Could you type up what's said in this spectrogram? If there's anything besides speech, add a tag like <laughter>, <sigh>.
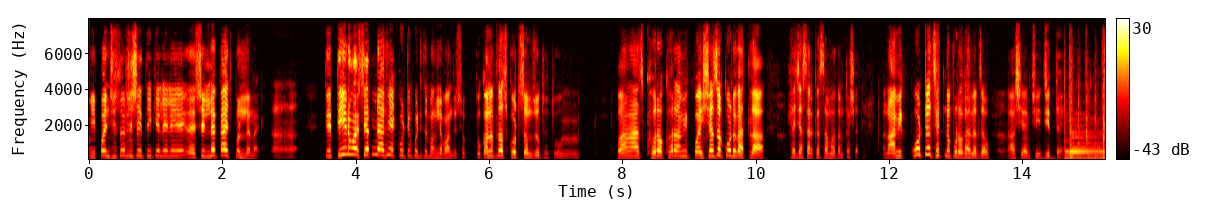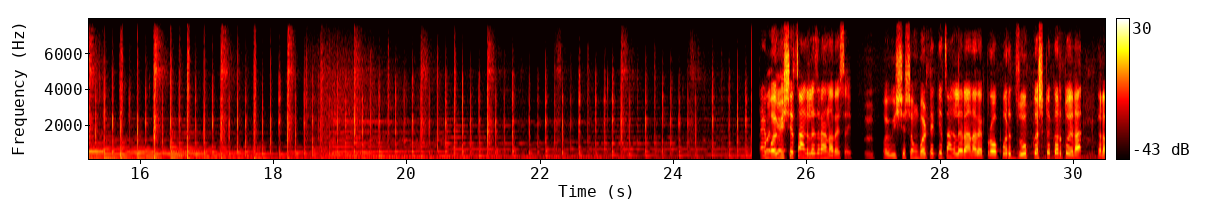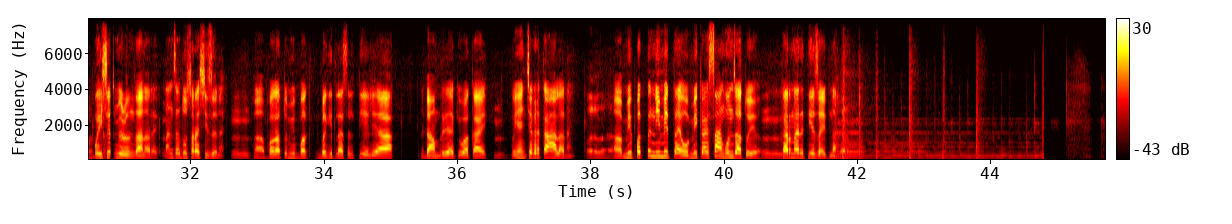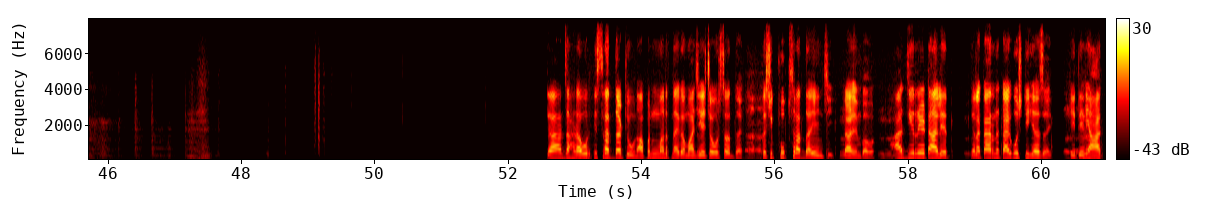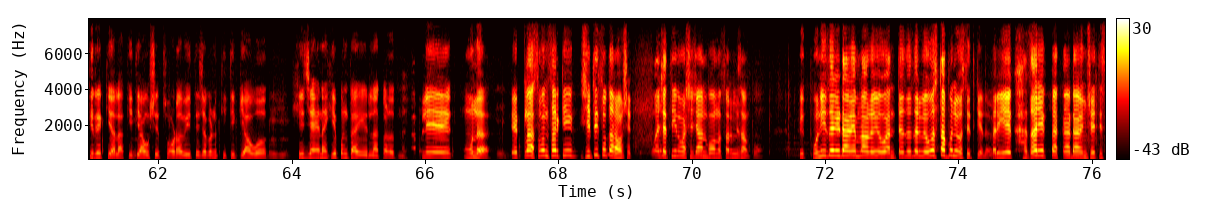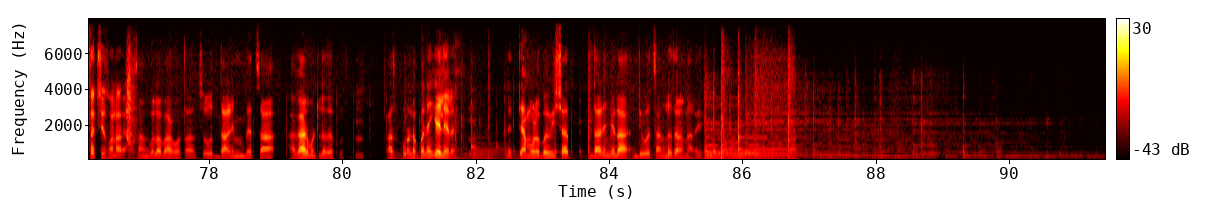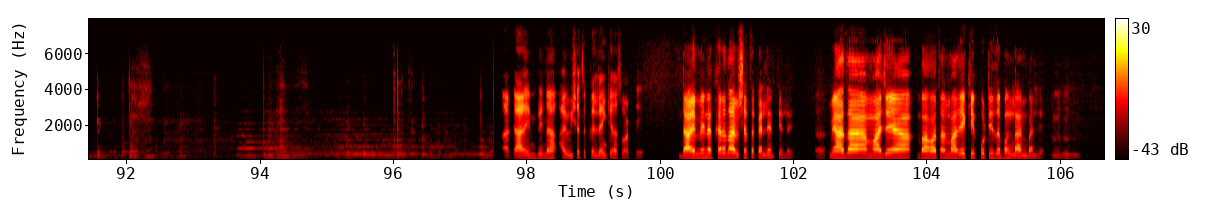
मी पंचवीस वर्ष शेती केलेली शिल्लक काहीच पडलं नाही. ते तीन वर्षात मी आज एक कोटी कोटीचं बंगले बांधू शकतो. दुकानातलाच कोट समजत होतो. पण आज खरोखर आम्ही पैशाचा कोट घातला ह्याच्यासारखं समाधान कशात नाही. आणि आम्ही कोटच हेतनं पुढं घालत जाऊ अशी आमची जिद्द आहे. भविष्य चांगलंच राहणार आहे साहेब. भविष्य शंभर टक्के चांगलं राहणार आहे प्रॉपर जो कष्ट करतोय ना त्याला पैसेच मिळून जाणार आहे त्यांचा दुसरा सीझन आहे. हा, बघा तुम्ही बघ बघितलं असेल तेल्या डांबऱ्या किंवा काय. मग यांच्याकडे का आला नाही बरोबर हा. मी फक्त निमित्त आहे हो मी काय सांगून जातोय. करणारे तेच आहेत ना त्या झाडावरती श्रद्धा ठेवून आपण म्हणत नाही का माझी याच्यावर श्रद्धा आहे. तशी खूप श्रद्धा आहे यांची डाळिंबावर. आज जी रेट आलेत त्याला कारण काय गोष्टी ह्याच आहे की त्याने अतिरेक केला किती औषध सोडावी त्याच्याकडनं किती घ्यावं. हे जे आहे ना हे पण काय ना कळत नाही. आपले मुलं ते क्लास वन सारखी शेती सुद्धा राहू शकते. माझ्या तीन वर्षाच्या अनुभवानुसार मी सांगतो की कुणी जरी डाळिंब लावलं आणि त्याचं जर व्यवस्थापन व्यवस्थित केलं तर एक हजार एक टक्का डाळिंब शेती सक्सेस होणार आहे. सांगोला भाग होता जो डाळिंब्याचा आगार म्हटलं जात होतं. आज पूर्णपणे गेलेला आहे. आणि त्यामुळे भविष्यात डाळिंबीला दिवस चांगलंच राहणार आहे. डाळिंबीनं आयुष्याचं कल्याण केलं असं वाटतंय. डाळिंबीनं खरंच आयुष्याचं कल्याण केलंय. हा. मी आज आ- माझ्या भावाचा आणि माझ्या एक कोटीचं बंगला आम्ही बांधले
